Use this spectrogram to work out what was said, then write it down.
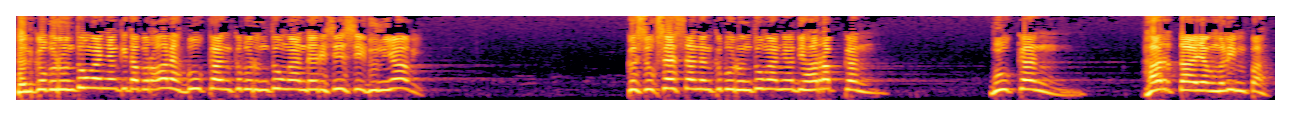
Dan keberuntungan yang kita beroleh bukan keberuntungan dari sisi duniawi. Kesuksesan dan keberuntungan yang diharapkan bukan harta yang melimpah.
